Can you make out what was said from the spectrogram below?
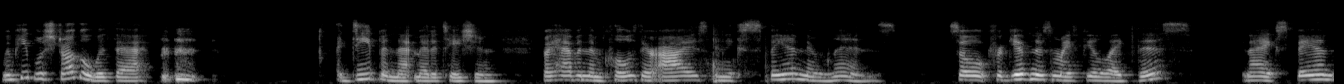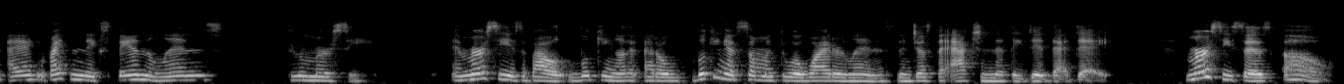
When people struggle with that, I deepen that meditation by having them close their eyes and expand their lens. So forgiveness might feel like this, and I expand, I invite them to expand the lens through mercy. And mercy is about looking at a looking at someone through a wider lens than just the action that they did that day. Mercy says, "Oh,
